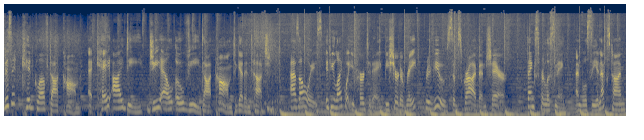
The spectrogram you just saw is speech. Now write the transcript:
visit kidglove.com at K-I-D-G-L-O-V.com to get in touch. As always, if you like what you've heard today, be sure to rate, review, subscribe, and share. Thanks for listening, and we'll see you next time.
